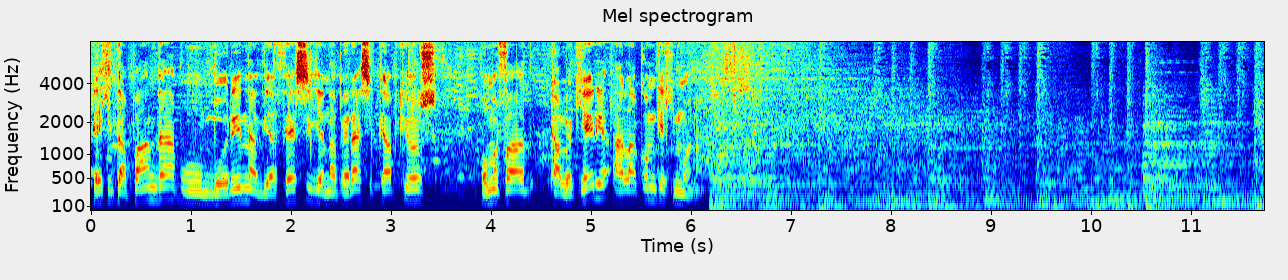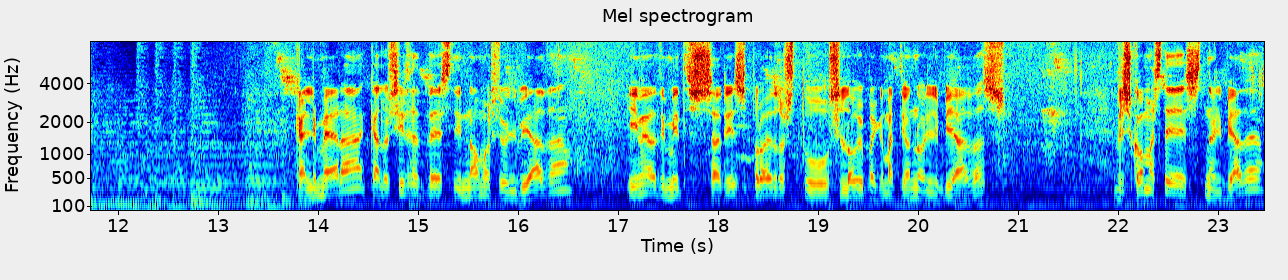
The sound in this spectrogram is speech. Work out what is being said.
Έχει τα πάντα που μπορεί να διαθέσει για να περάσει κάποιος όμορφα καλοκαίρι αλλά ακόμη και χειμώνα. Καλημέρα, καλώς ήρθατε στην όμορφη Ολυμπιάδα. Είμαι ο Δημήτρης Σαρής, πρόεδρος του Συλλόγου Επαγγελματιών Ολυμπιάδας. Βρισκόμαστε στην Ολυμπιάδα,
